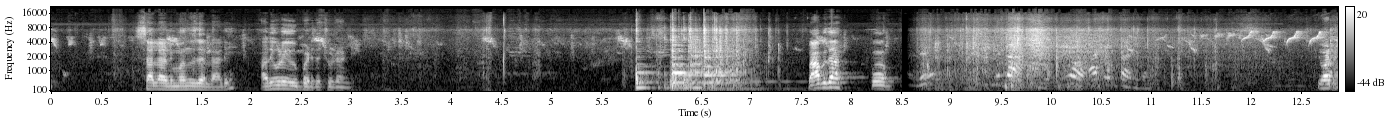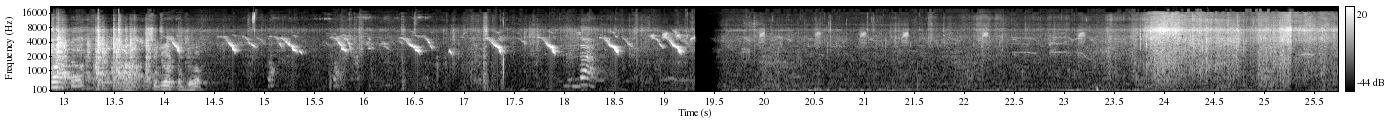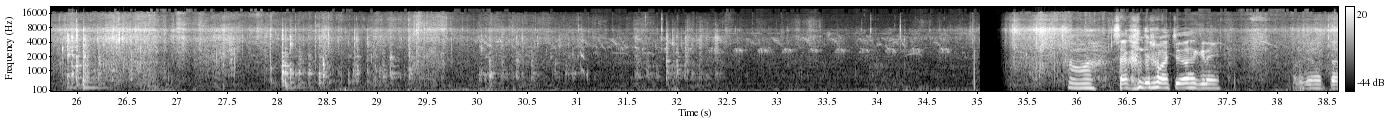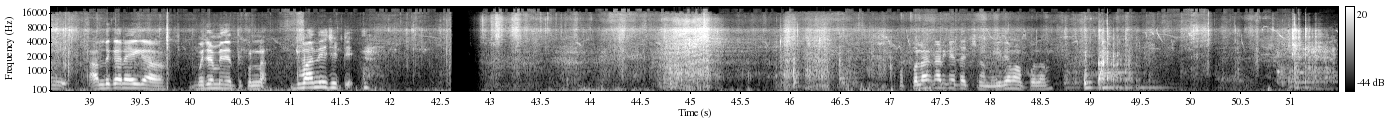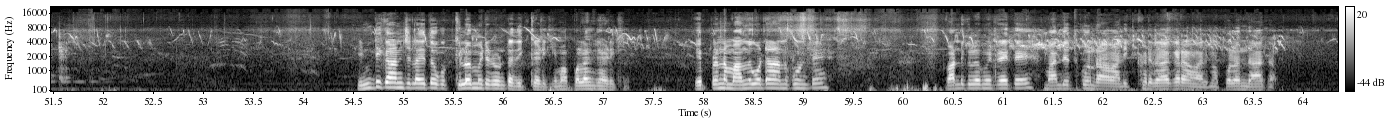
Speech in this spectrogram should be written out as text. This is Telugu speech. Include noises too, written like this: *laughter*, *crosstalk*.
చల్లాలి మందు చల్లాలి. అది కూడా ఇవి పెడతా చూడండి. బాబుదా పో ఇవి పట్టుకోవద్దు సగం దూరం వచ్చేదాకానే అలాగే వస్తుంది అందుకనే ఇక భుజం మీద ఎత్తుకున్నా. ఇవ్వంది చిట్టి. పొలం కాడికి అయితే వచ్చినాం ఇదే మా పొలం. ఇంటి కాంచెలు అయితే ఒక కిలోమీటర్ ఉంటుంది ఇక్కడికి మా పొలం కాడికి. ఎప్పుడన్నా మందు కొట్టాలనుకుంటే వన్ కిలోమీటర్ అయితే మందు ఎత్తుకొని రావాలి. ఇక్కడి దాకా రావాలి మా పొలం దాకా.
